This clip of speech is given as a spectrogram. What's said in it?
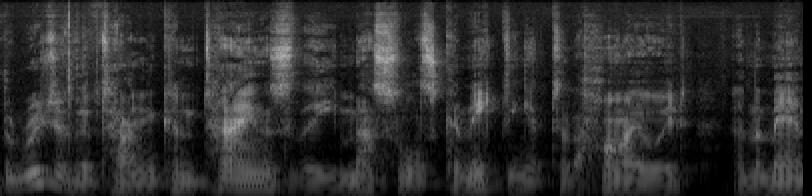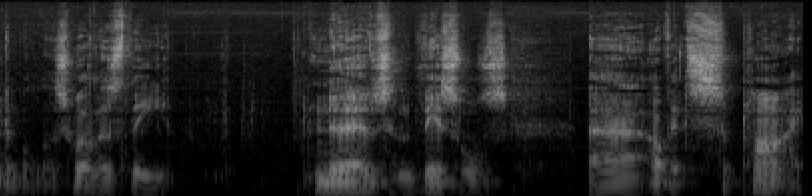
The root of the tongue contains the muscles connecting it to the hyoid and the mandible, as well as the nerves and vessels uh, of its supply.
